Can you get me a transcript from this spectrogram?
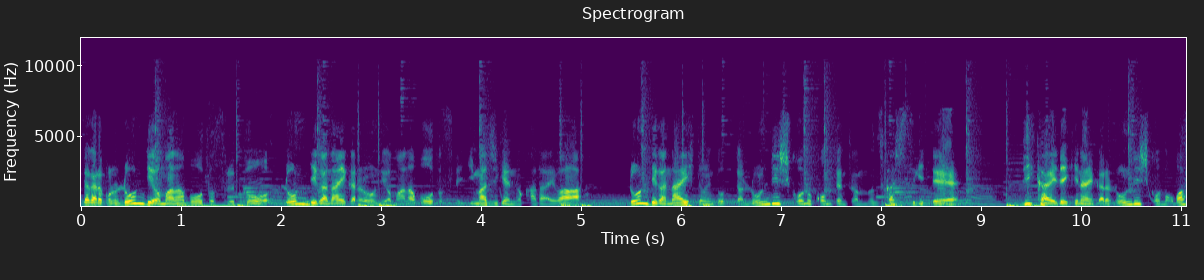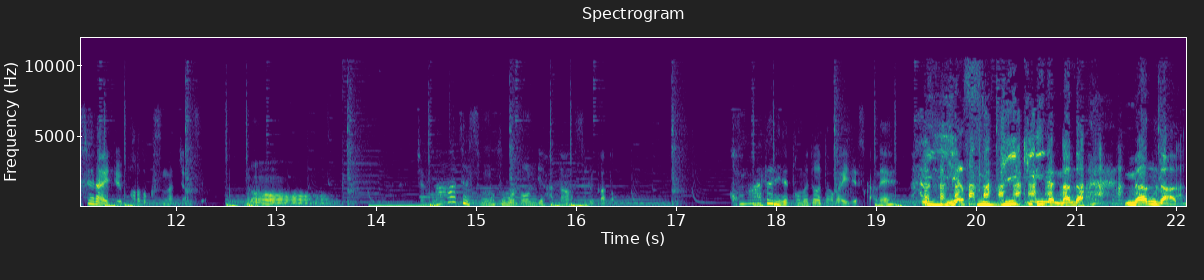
だからこの論理を学ぼうとすると、論理がないから論理を学ぼうとする高次元の課題は、論理がない人にとっては論理思考のコンテンツが難しすぎて、理解できないから論理思考を伸ばせないというパラドックスになっちゃうんですよ。じゃあなぜそもそも論理破綻するかと。このあたりで止めといた方がいいですかね。いや、すげえ気になる。なんだ、なんだ、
